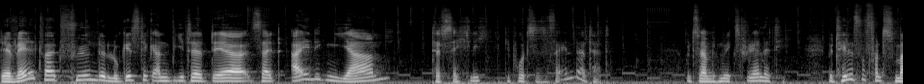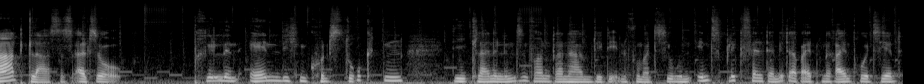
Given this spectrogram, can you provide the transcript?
Der weltweit führende Logistikanbieter, der seit einigen Jahren tatsächlich die Prozesse verändert hat. Und zwar mit Mixed Reality. Mit Hilfe von Smart Glasses, also brillenähnlichen Konstrukten, die kleine Linsen vorne dran haben, die die Informationen ins Blickfeld der Mitarbeitenden reinprojiziert,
